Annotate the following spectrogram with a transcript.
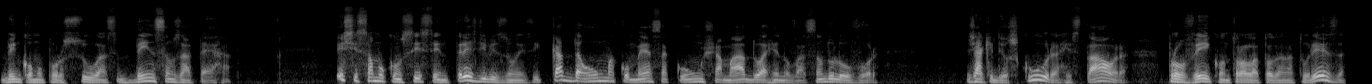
bem como por suas bênçãos à terra. Este salmo consiste em três divisões e cada uma começa com um chamado à renovação do louvor. Já que Deus cura, restaura, provê e controla toda a natureza,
